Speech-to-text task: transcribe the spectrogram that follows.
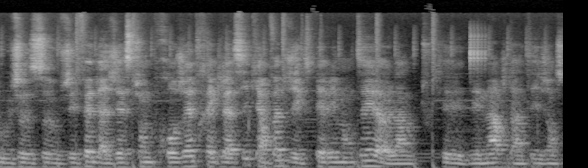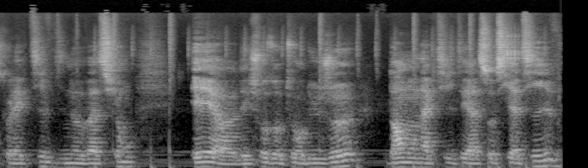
où j'ai fait de la gestion de projet très classique et en fait, j'ai expérimenté là, toutes les démarches d'intelligence collective, d'innovation et des choses autour du jeu dans mon activité associative.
